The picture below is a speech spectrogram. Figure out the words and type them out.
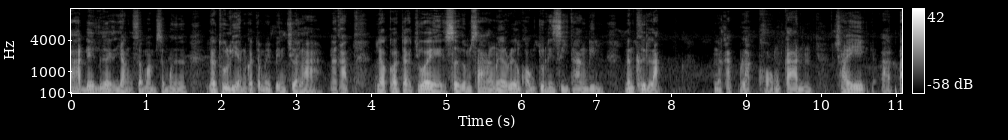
ลาดได้เรื่อยอย่างสม่ำเสมอ แล้วทุเรียนก็จะไม่เป็นเชื้อรานะครับ แล้วก็จะช่วยเสริมสร้างในเรื่องของจุลินทรีย์ทางดิน นั่นคือหลักนะครับหลักของการใช้ไต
